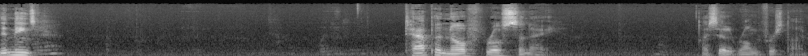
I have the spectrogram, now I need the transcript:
It means tapinophrosene. I said it wrong the first time.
